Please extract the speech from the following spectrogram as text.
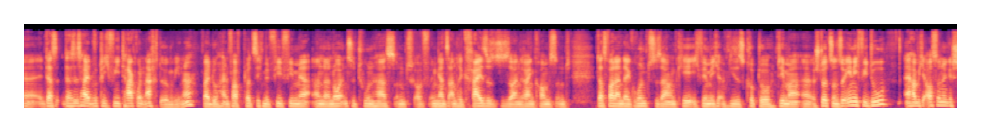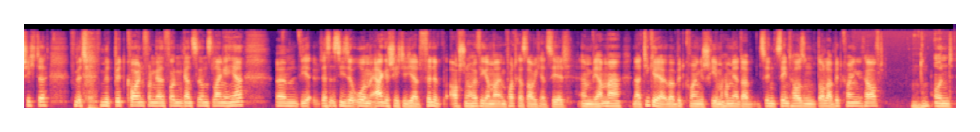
äh, das, das ist halt wirklich wie Tag und Nacht irgendwie, ne? Weil du einfach plötzlich mit viel, viel mehr anderen Leuten zu tun hast und auf, in ganz andere Kreise sozusagen reinkommst. Und das war dann der Grund zu sagen, okay, ich will mich auf dieses Krypto-Thema äh, stürzen. Und so ähnlich wie du äh, habe ich auch so eine Geschichte mit, mit Bitcoin Bitcoin von, von ganz, ganz lange her. Ähm, wir, das ist diese OMR-Geschichte, die hat Philipp auch schon häufiger mal im Podcast, glaube ich, erzählt. Ähm, wir haben mal einen Artikel ja über Bitcoin geschrieben, haben ja da 10.000 10 Dollar Bitcoin gekauft Mhm. Und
